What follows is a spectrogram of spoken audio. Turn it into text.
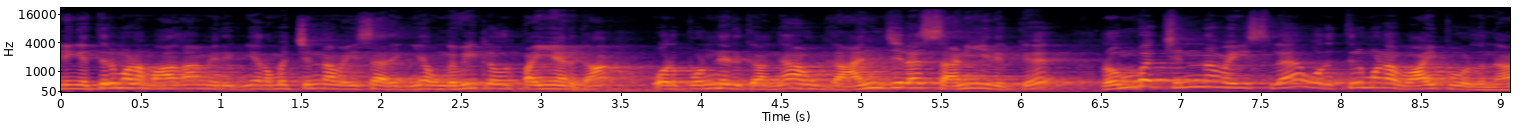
நீங்கள் திருமணம் ஆகாமல் இருக்கீங்க ரொம்ப சின்ன வயசாக இருக்கீங்க உங்கள் வீட்டில் ஒரு பையன் இருக்கான் ஒரு பொண்ணு இருக்காங்க அவங்களுக்கு அஞ்சில் சனி இருக்குது ரொம்ப சின்ன வயசில் ஒரு திருமண வாய்ப்பு வருதுன்னா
